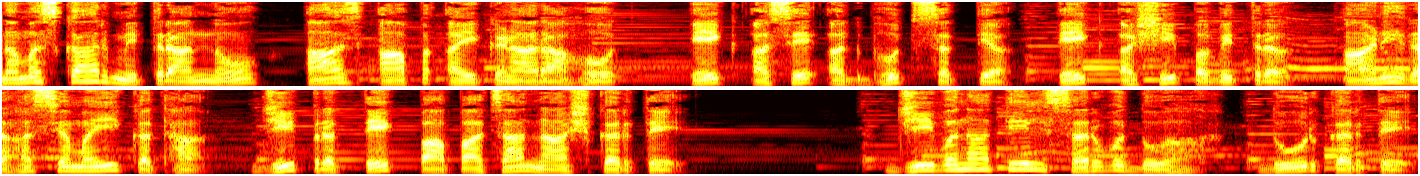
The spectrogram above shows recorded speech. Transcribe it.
नमस्कार मित्रांनो आज आपण ऐकणार आहोत एक असे अद्भुत सत्य एक अशी पवित्र आणि रहस्यमयी कथा जी प्रत्येक पापाचा नाश करते. जीवनातील सर्व दुःख दूर करते.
